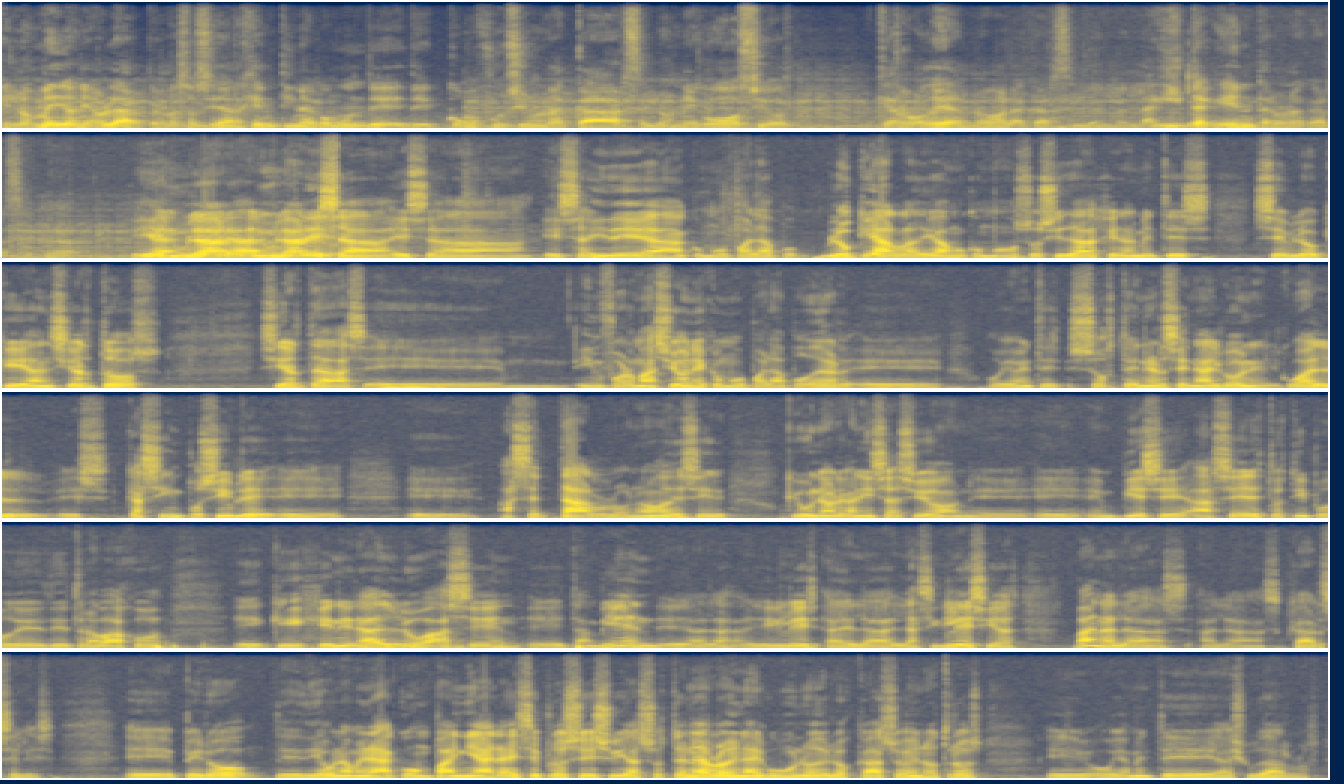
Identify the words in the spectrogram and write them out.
en los medios, ni hablar, pero en la sociedad argentina común de, cómo funciona una cárcel, los negocios que rodean a la cárcel, la, guita que entra en una cárcel. Y anular, anular esa, esa, esa idea como para bloquearla, digamos, como sociedad generalmente se bloquean ciertos ciertas eh, informaciones como para poder, eh, obviamente, sostenerse en algo en el cual es casi imposible eh, aceptarlo, ¿no? Es decir, que una organización empiece a hacer estos tipos de, trabajos, que en general lo hacen también a, las iglesias, van a las, a las cárceles. Eh, pero de, alguna manera acompañar a ese proceso y a sostenerlo en algunos de los casos, en otros eh, obviamente ayudarlos.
